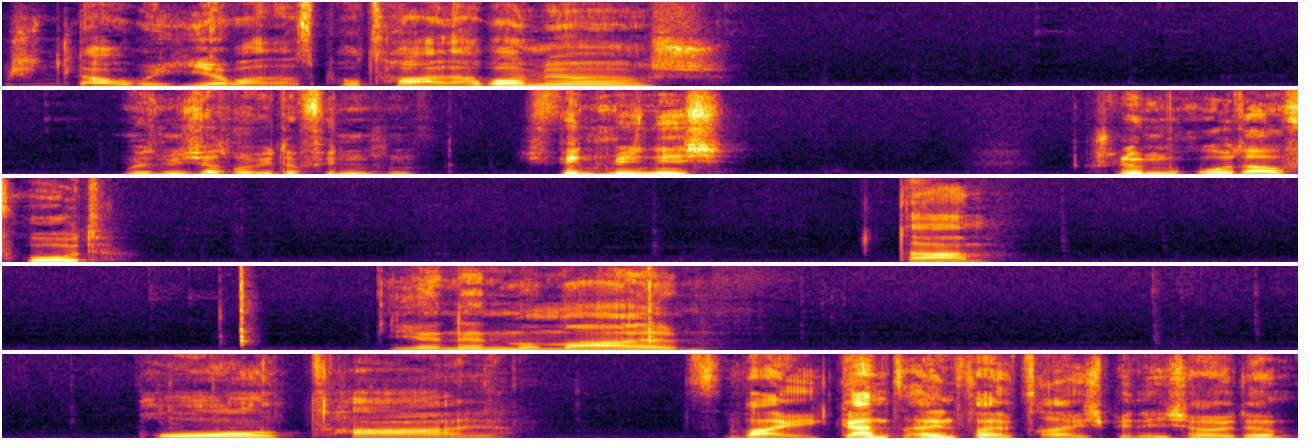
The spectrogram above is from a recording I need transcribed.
Ich glaube, hier war das Portal, aber mir... Muss mich erstmal wieder finden. Ich finde mich nicht. Schlimm, rot auf rot. Da. Hier nennen wir mal Portal 2. Ganz einfallsreich bin ich heute.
